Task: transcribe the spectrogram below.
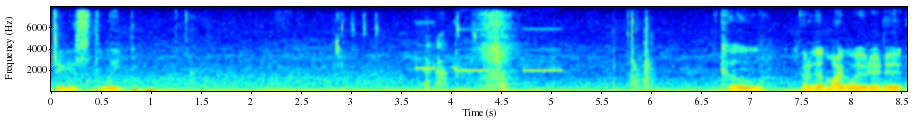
to your sleep. cool. Got a good microwave there, dude.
